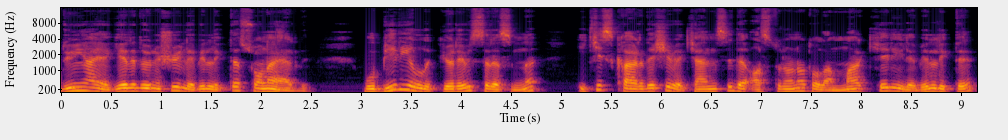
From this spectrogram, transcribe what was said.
dünyaya geri dönüşüyle birlikte sona erdi. Bu bir yıllık görevi sırasında ikiz kardeşi ve kendisi de astronot olan Mark Kelly ile birlikte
